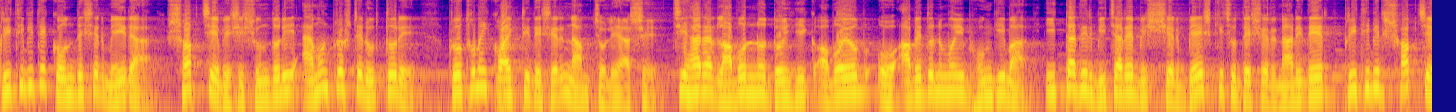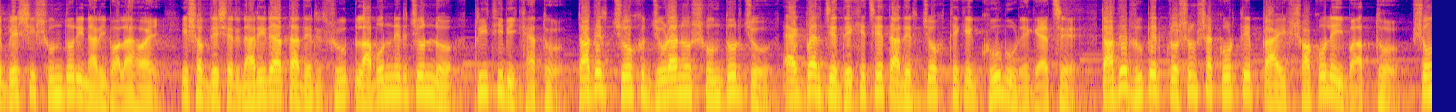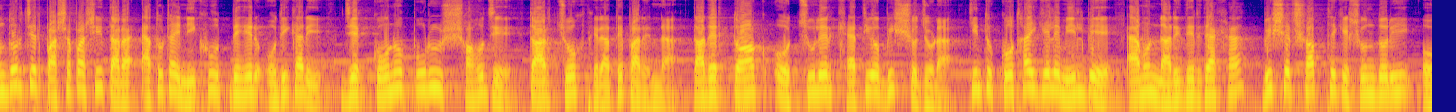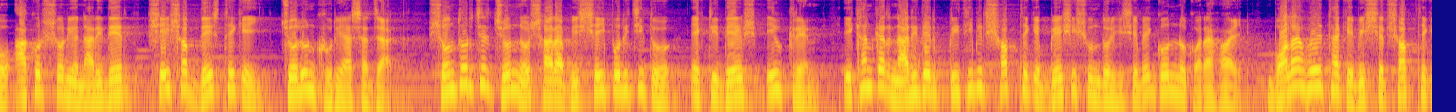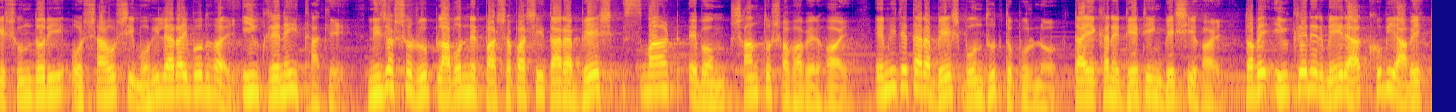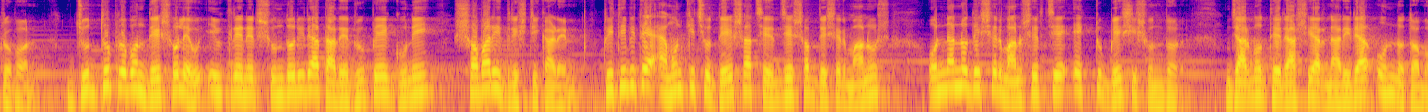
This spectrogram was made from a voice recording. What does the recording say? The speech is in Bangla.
পৃথিবীতে কোন দেশের মেয়েরা সবচেয়ে বেশি সুন্দরী এমন প্রশ্নের উত্তরে প্রথমেই কয়েকটি দেশের নাম চলে আসে। চেহারার লাবণ্য, দৈহিক অবয়ব ও আবেদনময়ী ভঙ্গিমা ইত্যাদির বিচারে বিশ্বের বেশ কিছু দেশের নারীদের পৃথিবীর সবচেয়ে বেশি সুন্দরী নারী বলা হয়। এসব দেশের নারীরা তাদের রূপ লাবণ্যের জন্য পৃথিবী খ্যাত তাদের চোখ জোড়ানো সৌন্দর্য একবার যে দেখেছে তাদের চোখ থেকে ঘুম উড়ে গেছে। তাদের রূপের প্রশংসা করতে প্রায় সকলেই বাধ্য। সৌন্দর্যের পাশাপাশি তারা এতটাই নিখুঁত দেহের অধিকারী যে কোনো পুরুষ সহজে তার চোখ ফেরাতে পারেন না। তাদের ত্বক ও চুলের খ্যাতিও বিশ্বজোড়া। কিন্তু কোথায় গেলে মিলবে এমন নারীদের দেখা? বিশ্বের সব থেকে সুন্দরী ও আকর্ষণীয় নারীদের সেই সব দেশ থেকেই চলুন ঘুরে আসা যাক। সৌন্দর্যের জন্য সারা বিশ্বেই পরিচিত একটি দেশ ইউক্রেন। এখানকার নারীদের পৃথিবীর সব থেকে বেশি সুন্দর হিসেবে গণ্য করা হয়। বলা হয়ে থাকে বিশ্বের সব থেকে সুন্দরী ও সাহসী মহিলারাই বোধ হয় ইউক্রেনেই থাকে। নিজস্ব রূপ লাবণ্যের পাশাপাশি তারা বেশ স্মার্ট এবং শান্ত স্বভাবের হয়। এমনিতে তারা বেশ বন্ধুত্বপূর্ণ, তাই এখানে ডেটিং বেশি হয়। তবে ইউক্রেনের মেয়েরা খুবই আবেগপ্রবণ। যুদ্ধপ্রবণ দেশ হলেও ইউক্রেনের সুন্দরীরা তাদের রূপে, গুণে সবারই দৃষ্টি কাড়েন। পৃথিবীতে এমন কিছু দেশ আছে যেসব দেশের মানুষ অন্যান্য দেশের মানুষের চেয়ে একটু বেশি সুন্দর। যার মধ্যে রাশিয়ার নারীরা অন্যতম।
